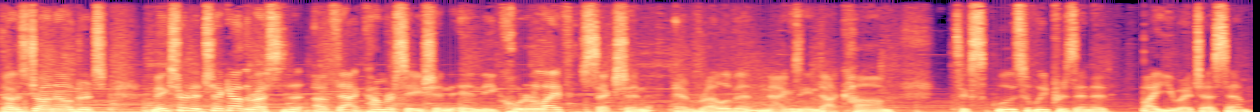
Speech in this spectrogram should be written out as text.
That was John Eldredge. Make sure to check out the rest of that conversation in the quarter life section at relevantmagazine.com. It's exclusively presented by UHSM.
